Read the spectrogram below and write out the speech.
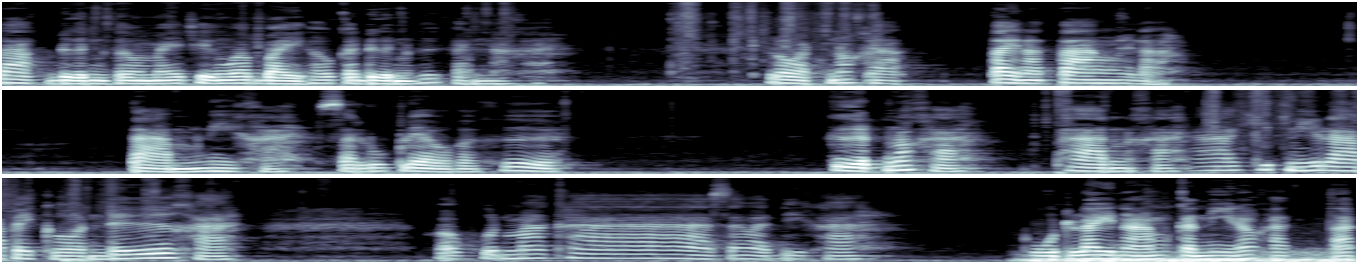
ลากเดินก็หมายถึงว่าใบเขาก็เดินคือกันนะคะ หลอดเนาะค่ะใต้หน้าต่างเลยล่ะ ตามนี่ค่ะ สรุปแล้วก็คือ เกิดเนาะค่ะ ผ่านค่ะ คลิปนี้ลาไปก่อนเด้อค่ะ ขอบคุณมากค่ะ สวัสดีค่ะ กูดไล่น้ำกันนี้เนาะค่ะ ตัด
